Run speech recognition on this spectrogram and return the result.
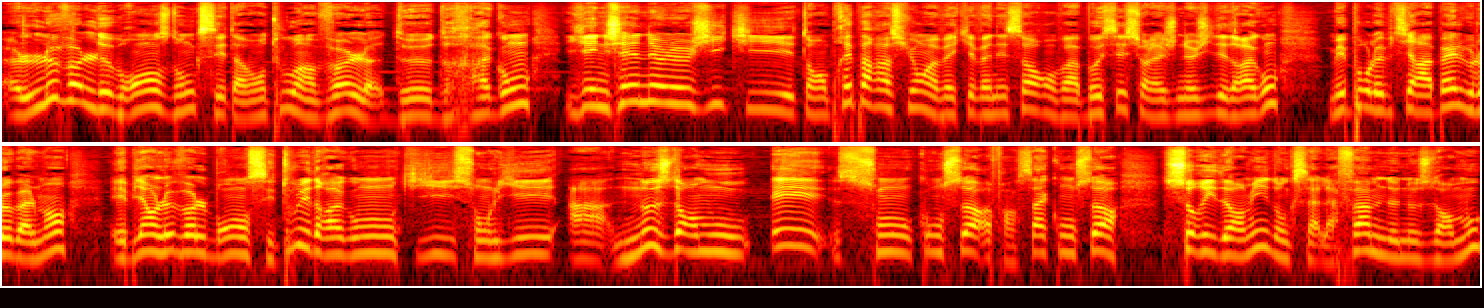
le vol de bronze, donc c'est avant tout un vol de dragon. Il y a une généalogie qui est en préparation avec Evanescor, on va bosser sur la généalogie des dragons. Mais pour le petit rappel, globalement, eh bien le vol bronze, c'est tous les dragons qui sont liés à Nosdormu et son consort, enfin sa consort Soridormi, donc la femme de Nosdormu,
